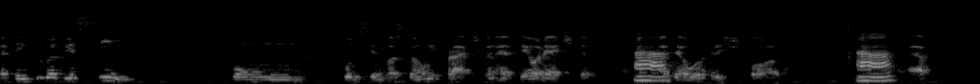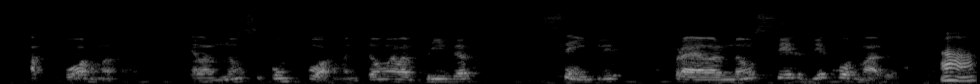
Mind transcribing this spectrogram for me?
é, tem tudo a ver, sim, com observação e prática, né? Teorética, aham, mas é outra escola. aham, A forma, ela não se conforma, então ela briga sempre para ela não ser deformada. aham,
